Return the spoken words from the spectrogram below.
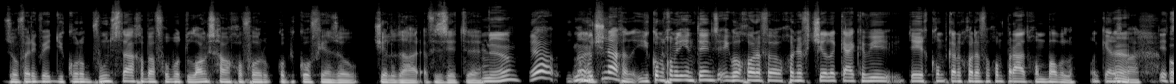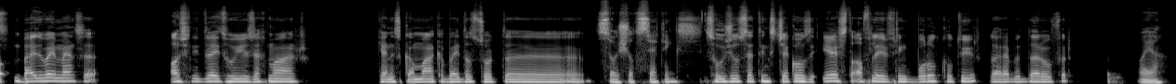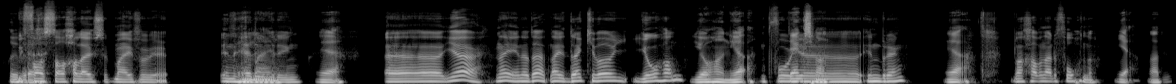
zover ik weet, je kon op woensdagen bijvoorbeeld langs gaan gewoon voor een kopje koffie en zo. Chillen daar, even zitten. Ja, Ja, Nice. moet je nagaan. Je komt gewoon met de intentie, ik wil gewoon even, gewoon even chillen, kijken wie je tegenkomt. Kan ik gewoon even gewoon praten, gewoon babbelen. Gewoon kennis Ja. maken. Oh, by the way, mensen, als je niet weet hoe je zeg maar kennis kan maken bij dat soort eh, Social settings. social settings, check onze eerste aflevering Borrelcultuur. Daar hebben we het daarover. Oh ja, goeie Die brug. vast al geluisterd, maar even weer mij. herinnering. Ja. Eh, ja, nee, inderdaad. Nee, dankjewel, Johan, Johan, ja. voor Thanks, je man. eh, inbreng. Ja, Dan gaan we naar de volgende. ja. Dat,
